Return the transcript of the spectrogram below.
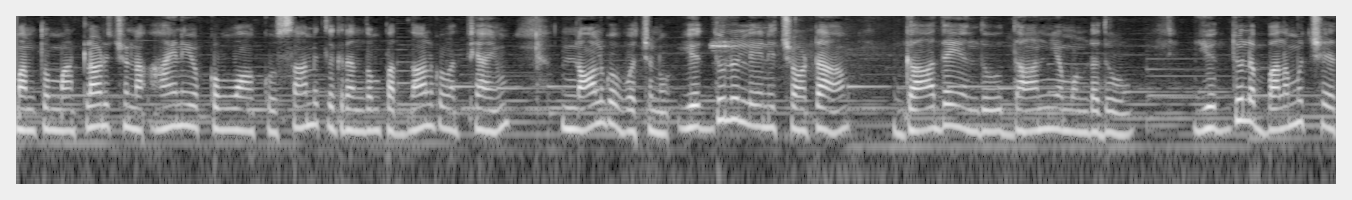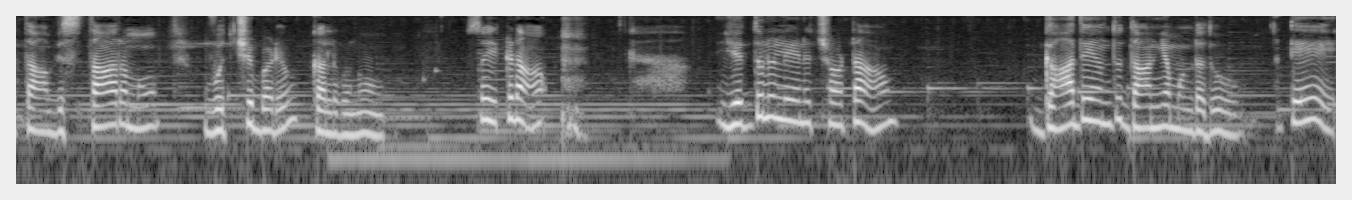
మనతో మాట్లాడుచున్న ఆయన యొక్క వాక్కు సామెతల గ్రంథం పద్నాలుగో అధ్యాయం నాలుగో వచనం. ఎద్దులు లేని చోట గాదయందు ధాన్యముండదు. ఎద్దుల బలము చేత విస్తారము వచ్చిబడి కలుగును. సో ఇక్కడ ఎద్దులు లేని చోట గాదెందు ధాన్యం ఉండదు. అంటే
